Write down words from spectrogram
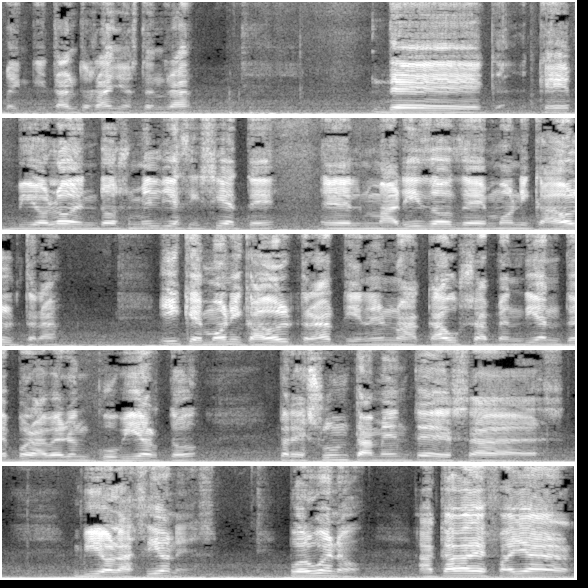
veintitantos años tendrá, de que violó en 2017 el marido de Mónica Oltra y que Mónica Oltra tiene una causa pendiente por haber encubierto presuntamente esas violaciones. Pues bueno, acaba de fallar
